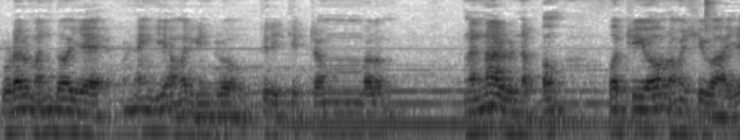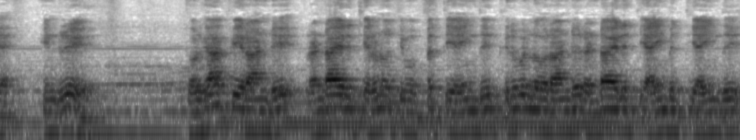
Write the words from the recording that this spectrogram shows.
உடல் மந்தோய வணங்கி அமர்கின்றோம் திருச்சிற்றம்பலம். நன்னாள் விண்ணப்பம். போற்றியோம் நம சிவாய. இன்று தொல்காப்பியர் ஆண்டு இரண்டாயிரத்தி எழுநூத்தி முப்பத்தி ஐந்து திருவள்ளுவர் ஆண்டு இரண்டாயிரத்தி ஐம்பத்தி ஐந்து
